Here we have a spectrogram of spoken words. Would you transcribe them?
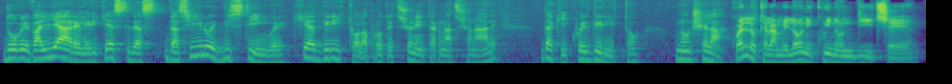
dove vagliare le richieste d'as- d'asilo e distinguere chi ha diritto alla protezione internazionale da chi quel diritto non ce l'ha. Quello che la Meloni qui non dice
